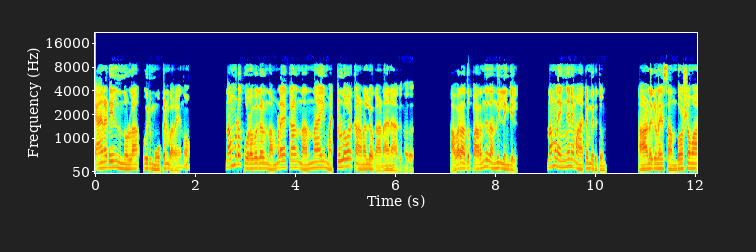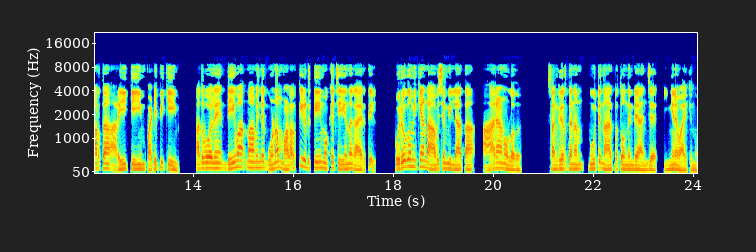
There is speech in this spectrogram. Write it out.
കാനഡയിൽ നിന്നുള്ള ഒരു മൂപ്പൻ പറയുന്നു നമ്മുടെ കുറവുകൾ നമ്മളെക്കാൾ നന്നായി മറ്റുള്ളവർക്കാണല്ലോ കാണാനാകുന്നത്. അവർ അത് പറഞ്ഞു തന്നില്ലെങ്കിൽ നമ്മൾ എങ്ങനെ മാറ്റം വരുത്തും? ആളുകളെ സന്തോഷവാർത്ത അറിയിക്കുകയും പഠിപ്പിക്കുകയും അതുപോലെ ദൈവാത്മാവിന്റെ ഗുണം വളർത്തിയെടുക്കുകയും ഒക്കെ ചെയ്യുന്ന കാര്യത്തിൽ പുരോഗമിക്കേണ്ട ആവശ്യമില്ലാത്ത ആരാണുള്ളത്? സങ്കീർത്തനം നൂറ്റി നാൽപ്പത്തൊന്നിന്റെ അഞ്ച് ഇങ്ങനെ വായിക്കുന്നു.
